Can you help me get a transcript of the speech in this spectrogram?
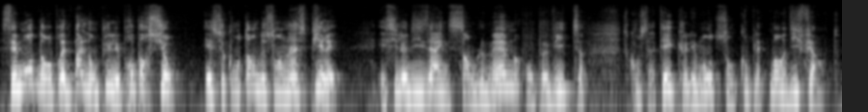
ces montres ne reprennent pas non plus les proportions et se contentent de s'en inspirer. Et si le design semble même, on peut vite constater que les montres sont complètement différentes.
